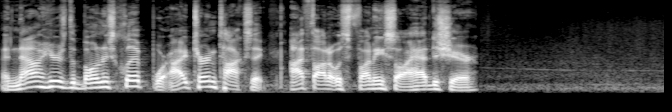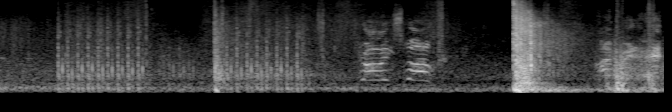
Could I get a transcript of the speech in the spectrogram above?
And now here's the bonus clip where I turned toxic. I thought it was funny, so I had to share. Throwing smoke! I've been hit!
